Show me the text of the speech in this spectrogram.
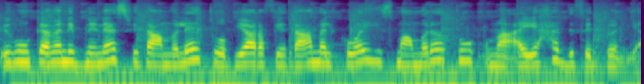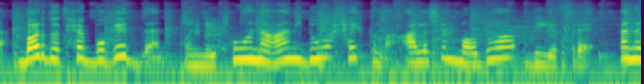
يكون كمان ابن ناس في تعاملاته وبيعرف يتعامل كويس مع مراته ومع أي حد في الدنيا. برضه تحبه جدا وإنه يكون عنده حكمة علشان الموضوع بيفرق. أنا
